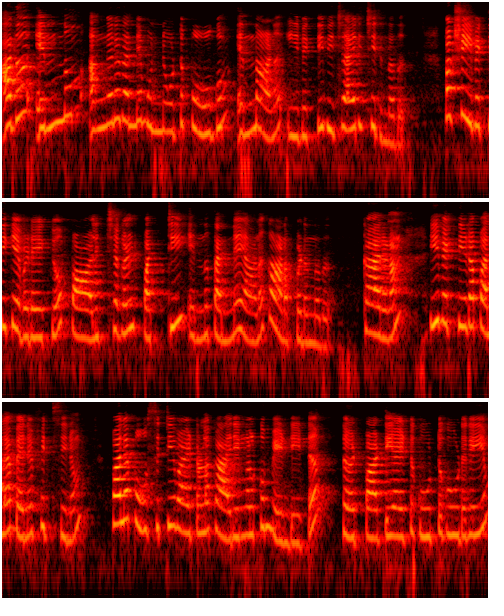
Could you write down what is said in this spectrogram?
അത് എന്നും അങ്ങനെ തന്നെ മുന്നോട്ട് പോകും എന്നാണ് ഈ വ്യക്തി വിചാരിച്ചിരുന്നത്. പക്ഷെ ഈ വ്യക്തിക്ക് എവിടേക്കോ പാളിച്ചകൾ പറ്റി എന്ന് തന്നെയാണ് കാണപ്പെടുന്നത്. കാരണം ഈ വ്യക്തിയുടെ പല ബെനിഫിറ്റ്സിനും പല പോസിറ്റീവായിട്ടുള്ള കാര്യങ്ങൾക്കും വേണ്ടിയിട്ട് തേർഡ് പാർട്ടി ആയിട്ട് കൂട്ടുകൂടുകയും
